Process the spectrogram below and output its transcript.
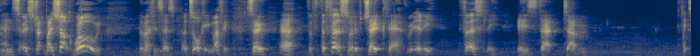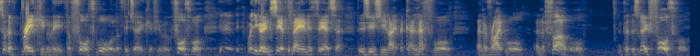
And so is struck by shock. Whoa! The muffin says, a talking muffin. So uh, the, the first sort of joke there, really, firstly, is that um, it's sort of breaking the, the fourth wall of the joke, if you will. Fourth wall. When you go and see a play in a theatre, there's usually like a left wall and a right wall and a far wall, but there's no fourth wall.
